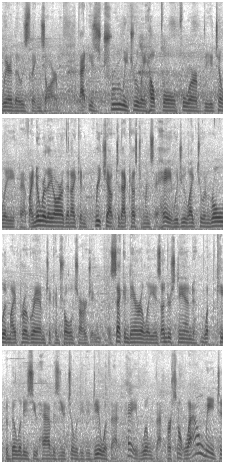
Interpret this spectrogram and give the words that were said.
where those things are. That is truly, truly helpful for the utility. If I know where they are, then I can reach out to that customer and say, hey, would you like to enroll in my program to control charging? Secondarily, is understand what capabilities you have as a utility to deal with that. Hey, will that person allow me to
